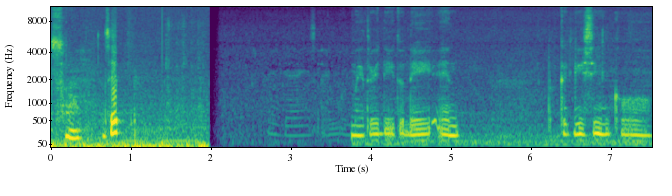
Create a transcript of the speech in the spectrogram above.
So, zip. Hey guys, I'm on my third day today and pagkagising ko,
